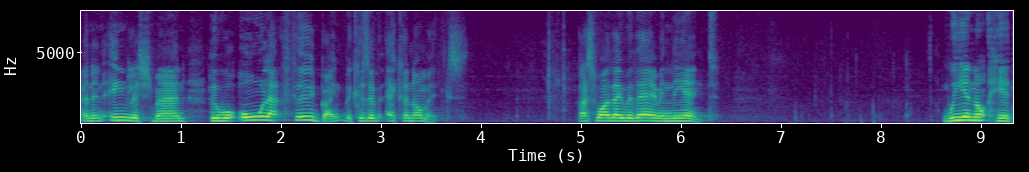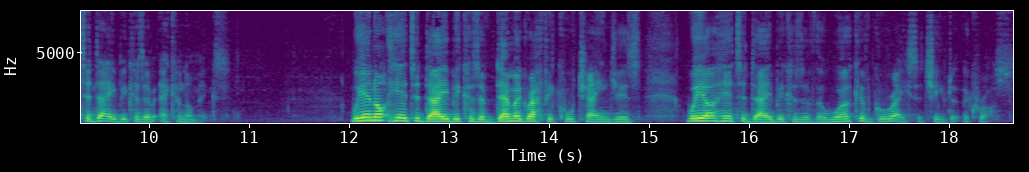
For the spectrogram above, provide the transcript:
and an English man who were all at food bank because of economics. That's why they were there in the end. We are not here today because of economics. We are not here today because of demographical changes. We are here today because of the work of grace achieved at the cross.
